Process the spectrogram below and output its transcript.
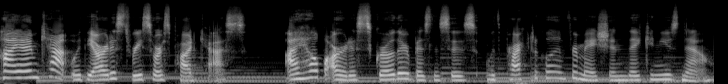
Hi, I'm Cat with the Artist Resource Podcast. I help artists grow their businesses with practical information they can use now.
